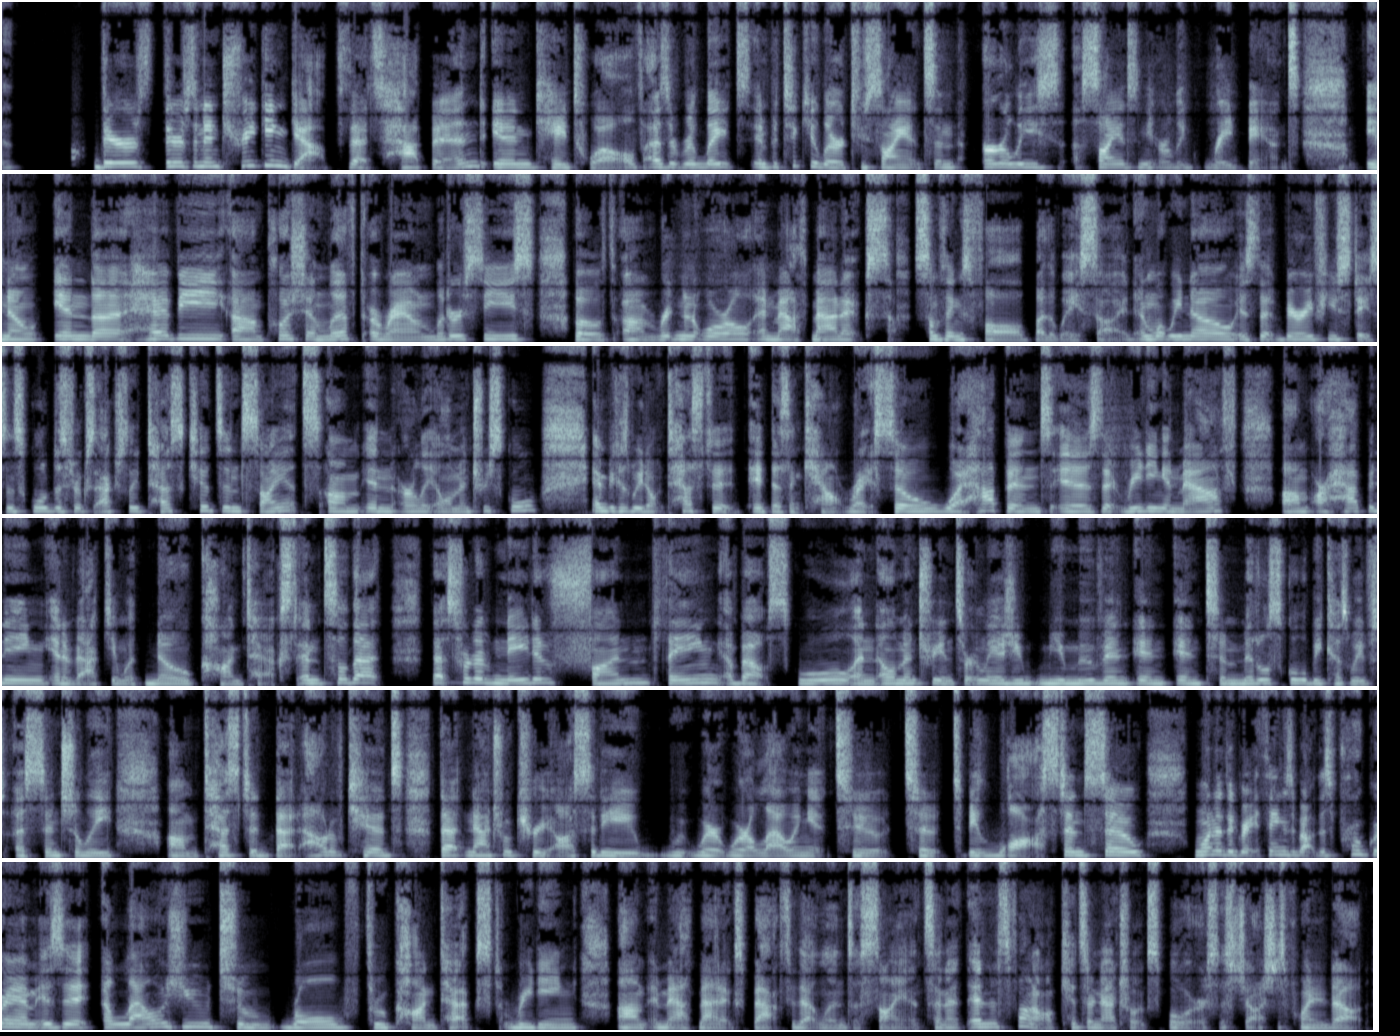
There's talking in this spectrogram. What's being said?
there's there's an intriguing gap that's happened in K-12 as it relates in particular to science and early science in the early grade bands. You know, in the heavy um, push and lift around literacies, both um, written and oral and mathematics, some things fall by the wayside. And what we know is that very few states and school districts actually test kids in science um, in early elementary school, and because we don't test it, it doesn't count, right? So what happens is that reading and math um, are happening in a vacuum with no context. And so that that sort of native fun thing about school and elementary, and certainly as you you move in, in into middle school, because we've essentially um, tested that out of kids, that natural curiosity, we're we're allowing it to to to be lost. And so one of the great things about this program is it allows you to roll through context, reading um, and mathematics back through that lens of science, and it, and it's fun. All kids are natural explorers, as Josh has pointed out.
